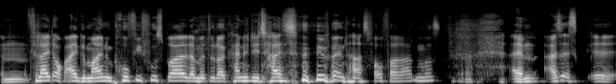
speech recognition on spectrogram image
Ähm, Vielleicht auch allgemein im Profifußball, damit du da keine Details über den HSV verraten musst. Ja. Ähm, also es, äh,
